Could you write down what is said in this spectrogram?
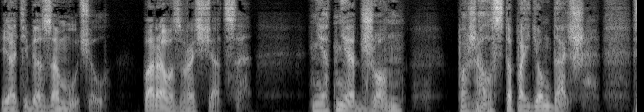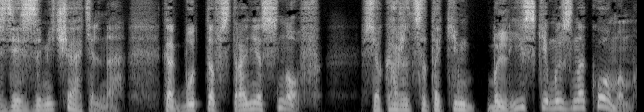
Я тебя замучил. Пора возвращаться». «Нет-нет, Джон, пожалуйста, пойдем дальше. Здесь замечательно, как будто в стране снов. Все кажется таким близким и знакомым.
